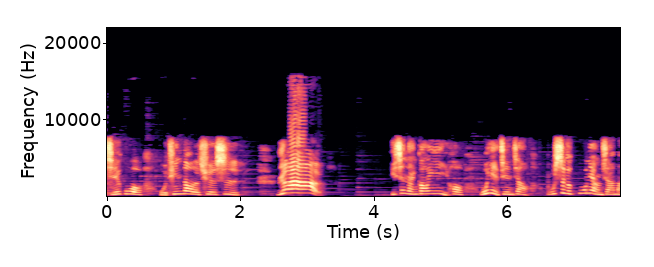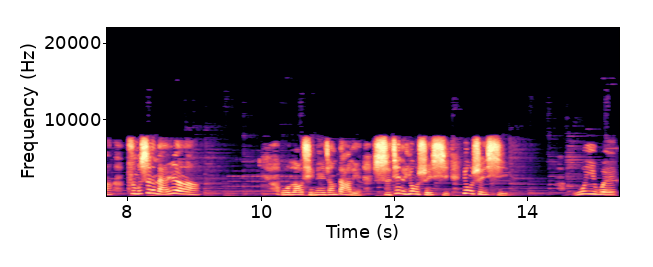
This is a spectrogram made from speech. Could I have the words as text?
结果我听到的却是啊！一阵男高音以后，我也尖叫，不是个姑娘家吗？怎么是个男人啊？我捞起那张大脸，使劲的用水洗，用水洗。我以为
